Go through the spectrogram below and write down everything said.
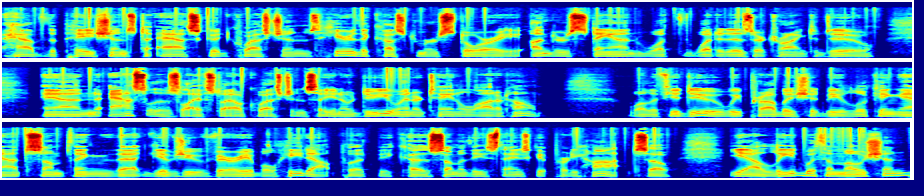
have the patience to ask good questions, hear the customer story, understand what what it is they're trying to do, and ask those lifestyle questions. So, you know, do you entertain a lot at home? Well, if you do, we probably should be looking at something that gives you variable heat output because some of these things get pretty hot. So, yeah, lead with emotion,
